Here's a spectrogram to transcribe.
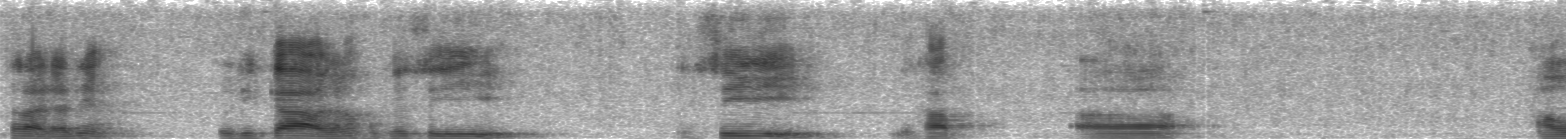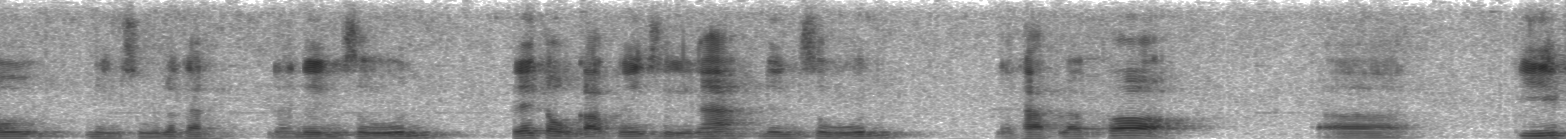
เท่าไหร่แล้วเนี่ย เรื่องที่9นะครับผมใช้ C C นะครับอ่าเอา 10 แล้วกันนะ10 จะได้ตรงกับหนังสือนะฮะ10นย์นะครับ แล้วก็อ่า if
